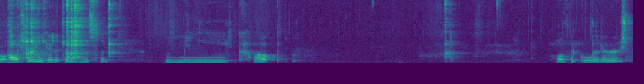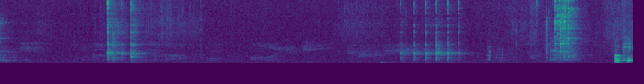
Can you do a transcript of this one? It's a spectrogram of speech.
So I'll try and get it into this like mini cup. All the glitters. Okay,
